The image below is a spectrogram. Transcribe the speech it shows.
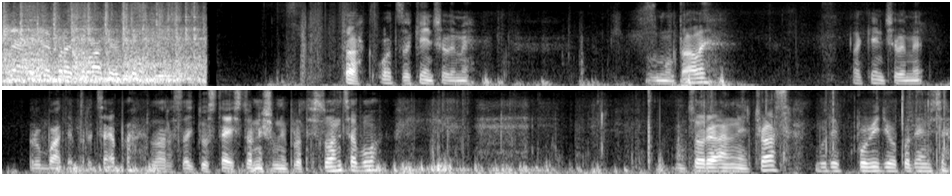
Все, буде працювати вдвох. Так, закінчили ми. Змотали. Закінчили ми рубати прицепа. Зараз зайду з тієї сторони, щоб не проти сонця було. Це реальний час буде по відео подивимося,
